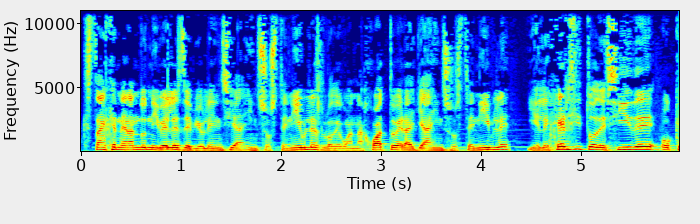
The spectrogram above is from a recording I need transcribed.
que están generando niveles de violencia insostenibles. Lo de Guanajuato era ya insostenible. Y el ejército decide, ok,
